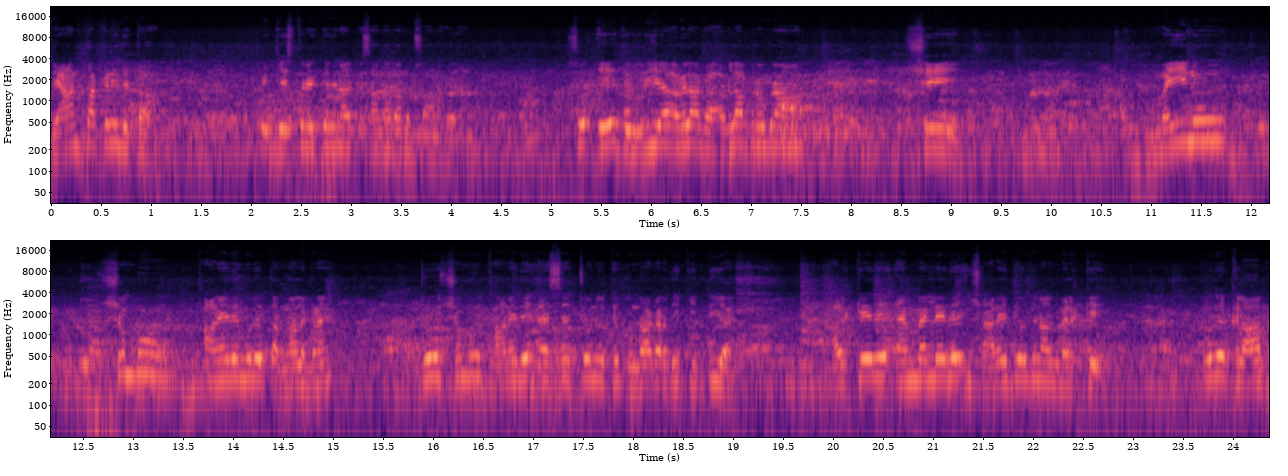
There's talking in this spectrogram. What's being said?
ਬਿਆਨ ਤੱਕ ਨਹੀਂ ਦਿੱਤਾ ਕਿ ਜਿਸ ਤਰੀਕੇ ਦੇ ਨਾਲ ਕਿਸਾਨਾਂ ਦਾ ਨੁਕਸਾਨ ਹੋਇਆ। ਸੋ ਇਹ ਜ਼ਰੂਰੀ ਹੈ ਅਗਲਾ ਅਗਲਾ ਪ੍ਰੋਗਰਾਮ 6 ਮਈ ਨੂੰ ਸ਼ੰਭੂ ਥਾਣੇ ਦੇ ਮੂਹਰੇ ਧਰਨਾ ਲੱਗਣਾ ਹੈ। ਜੋ ਸ਼ੰਭੂ ਥਾਣੇ ਦੇ ਐਸਐਚਓ ਨੇ ਉੱਥੇ ਗੁੰਡਾਗਰਦੀ ਕੀਤੀ ਹੈ, ਹਲਕੇ ਦੇ ਐਮਐਲਏ ਦੇ ਇਸ਼ਾਰੇ ਤੇ ਉਹਦੇ ਨਾਲ ਮਿਲ ਕੇ ਉਹਦੇ ਖਿਲਾਫ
